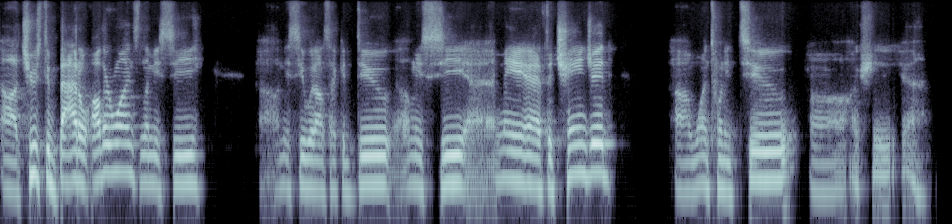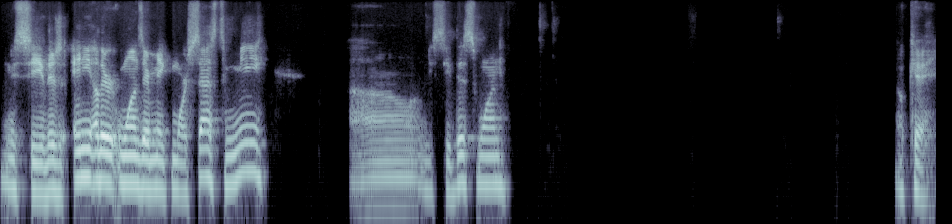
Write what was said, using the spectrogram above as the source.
uh, choose to battle other ones. Let me see. Uh, let me see what else I could do. Let me see. I may have to change it uh, 122. Uh, actually, yeah. Let me see. If there's any other ones that make more sense to me. Uh, let me see this one. Okay.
